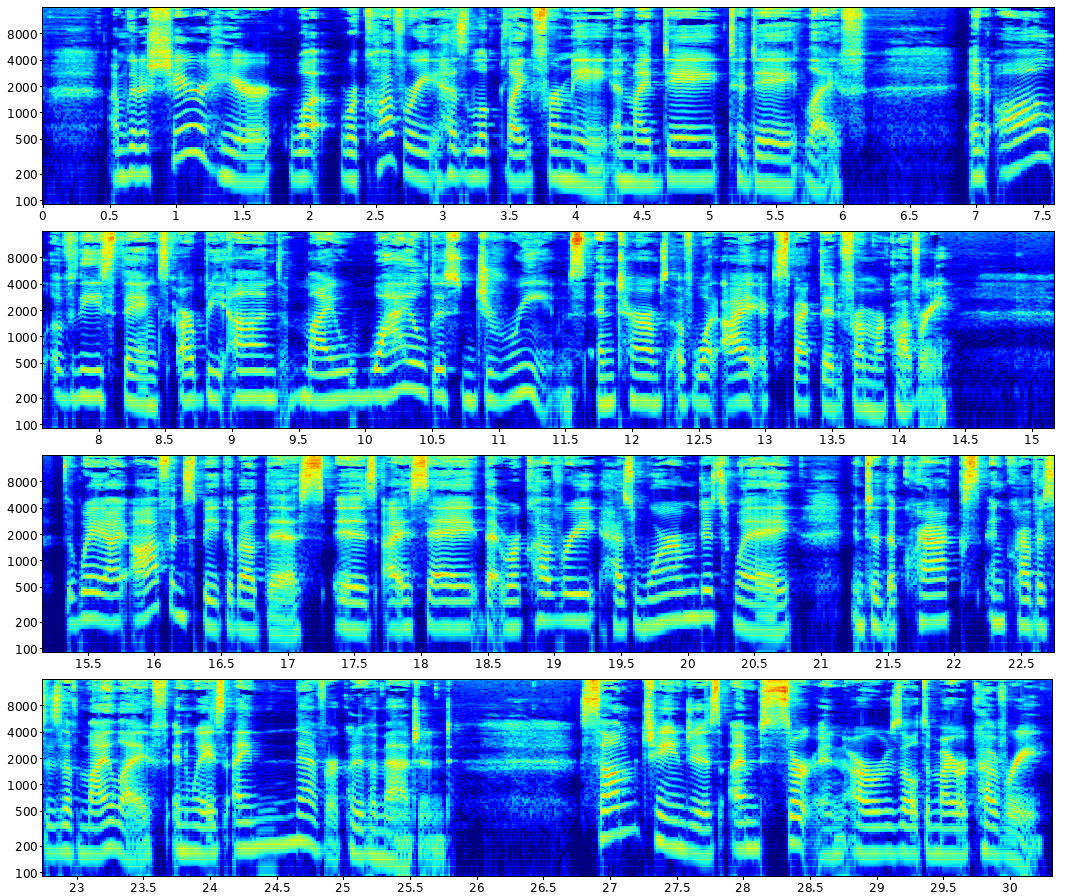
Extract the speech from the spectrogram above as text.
I'm going to share here what recovery has looked like for me in my day to day life. And all of these things are beyond my wildest dreams in terms of what I expected from recovery. The way I often speak about this is I say that recovery has wormed its way into the cracks and crevices of my life in ways I never could have imagined. Some changes I'm certain are a result of my recovery,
